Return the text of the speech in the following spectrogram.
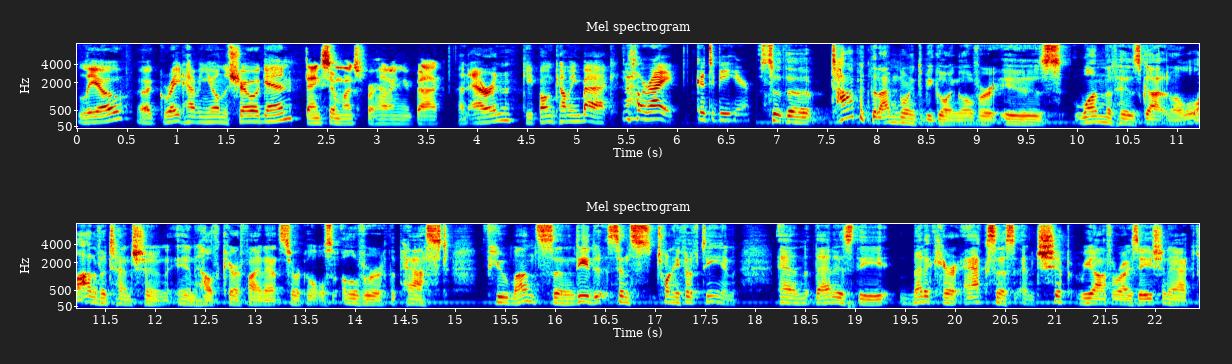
Leo. Uh, great having you on the show again. Thanks so much for having me back. And Erin, keep on coming back. All right. Good to be here. So, the topic that I'm going to be going over is one that has gotten a lot of attention in healthcare finance circles over the past few months and indeed since 2015. And that is the Medicare Access and Chip Reauthorization Act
